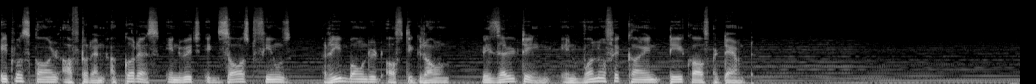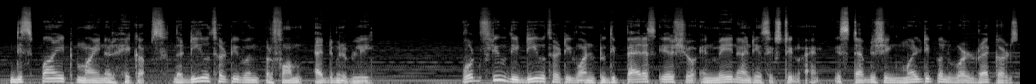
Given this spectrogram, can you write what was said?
It was called after an occurrence in which exhaust fumes rebounded off the ground, resulting in one-of-a-kind takeoff attempt. Despite minor hiccups, the Do-31 performed admirably. Wood flew the Do-31 to the Paris Air Show in May 1969, establishing multiple world records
